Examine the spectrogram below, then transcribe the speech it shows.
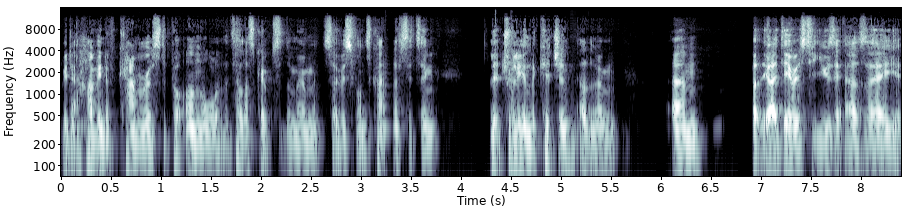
we don't have enough cameras to put on all of the telescopes at the moment. So this one's kind of sitting literally in the kitchen at the moment. Um, but the idea is to use it as a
